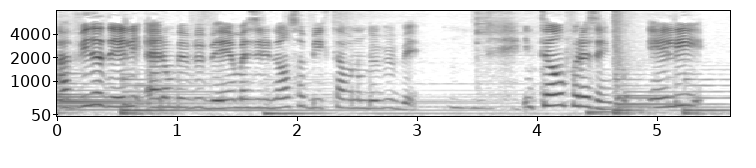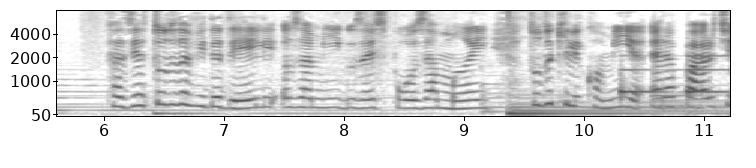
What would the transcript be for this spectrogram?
a vida dele era um BBB, mas ele não sabia que tava no BBB. Uhum. Então, por exemplo, ele fazia tudo da vida dele, os amigos, a esposa, a mãe, tudo que ele comia era parte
